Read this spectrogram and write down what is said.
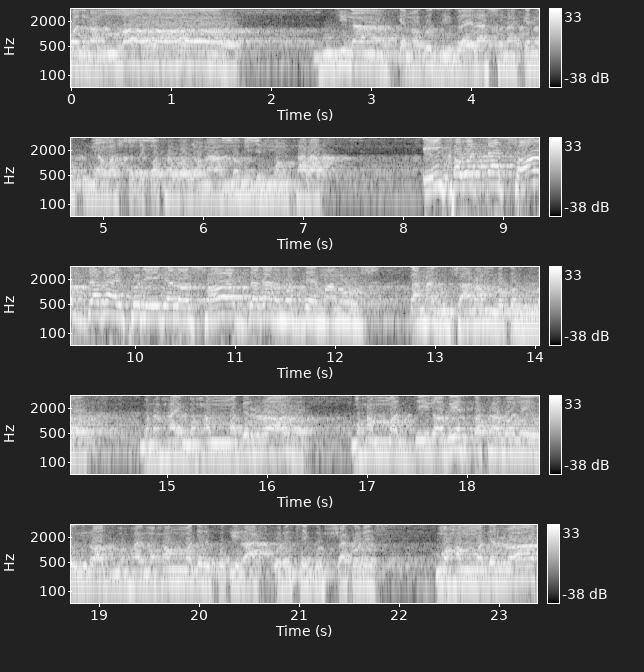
হলেন, আল্লাহ, বুঝি না কেন গো জিব্রাইল, আসে না কেন তুমি আমার সাথে কথা বলো না? নবীজির মন খারাপ। এই খবরটা সব জায়গায় ছড়িয়ে গেল, সব জায়গার মধ্যে মানুষ কানাঘুষা আরম্ভ করল। মনে হয় মোহাম্মদের রব, মোহাম্মদ যে রবের কথা বলে, ওই রব মনে হয় মোহাম্মদের প্রতি রাগ করেছে, গোসা করেছে। মোহাম্মদের রব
